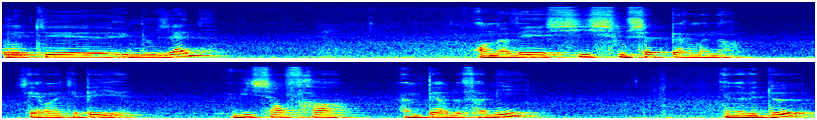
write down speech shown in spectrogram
On était une douzaine. On avait six ou sept permanents. C'est-à-dire on était payé 800 francs un père de famille. Il y en avait deux.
